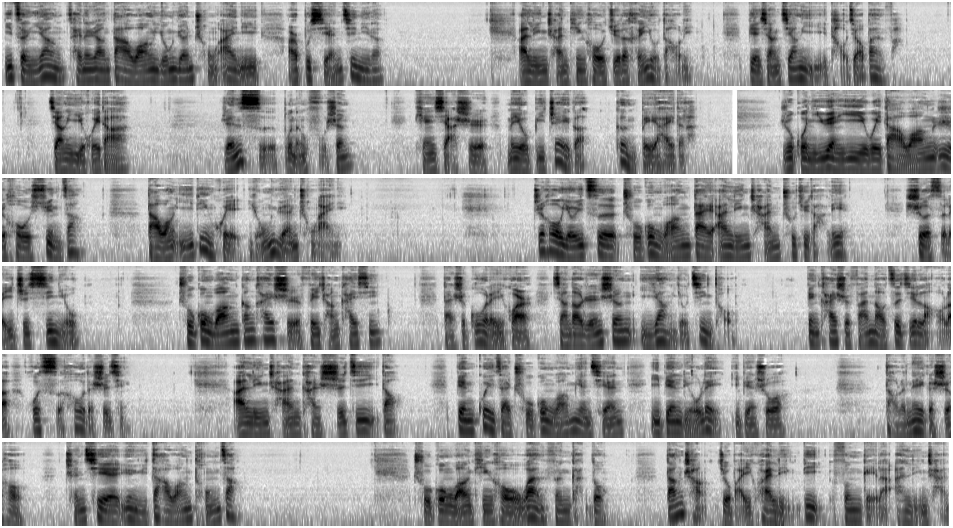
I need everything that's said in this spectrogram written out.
你怎样才能让大王永远宠爱你而不嫌弃你呢？安陵寛听后觉得很有道理，便向江乙讨教办法。江乙回答：“人死不能复生，天下事没有比这个更悲哀的了。如果你愿意为大王日后殉葬。”大王一定会永远宠爱你。之后有一次，楚共王带安陵禅出去打猎，射死了一只犀牛。楚共王刚开始非常开心，但是过了一会儿，想到人生一样有尽头，便开始烦恼自己老了或死后的事情。安陵禅看时机已到，便跪在楚共王面前，一边流泪一边说：“到了那个时候，臣妾愿与大王同葬。”楚共王听后万分感动，当场就把一块领地封给了安陵寑。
